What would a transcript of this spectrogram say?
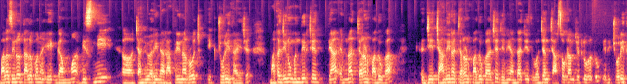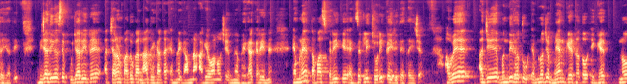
બાલાસિનોર તાલુકાના એક ગામમાં વીસમી જાન્યુઆરીના રાત્રિના રોજ એક ચોરી થાય છે. માતાજીનું મંદિર છે, ત્યાં એમના ચરણ પાદુકા જે ચાંદીના ચરણ પાદુકા છે, જેની અંદાજિત વજન ચારસો ગ્રામ જેટલું હતું, એની ચોરી થઈ હતી. બીજા દિવસે પૂજારીને આ ચરણ પાદુકા ના દેખાતા એમણે ગામના આગેવાનો છે, એમને ભેગા કરીને એમણે તપાસ કરી કે એક્ઝેક્ટલી ચોરી કઈ રીતે થઈ છે. હવે આ જે મંદિર હતું, એમનો જે મેન ગેટ હતો, એ ગેટનો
